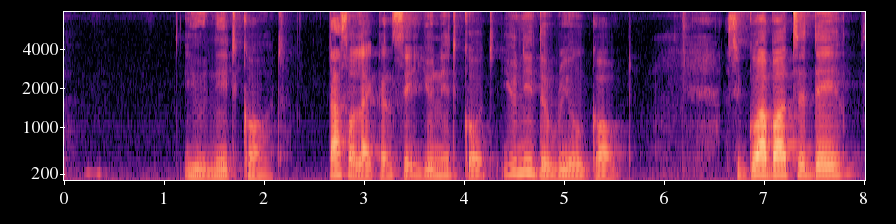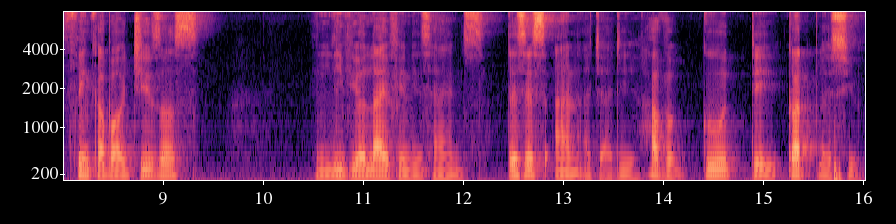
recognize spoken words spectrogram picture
you need God. That's all I can say. You need God. You need the real God. As you go about today, think about Jesus and leave your life in His hands. This is Anne Ajadi. Have a good day. God bless you.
